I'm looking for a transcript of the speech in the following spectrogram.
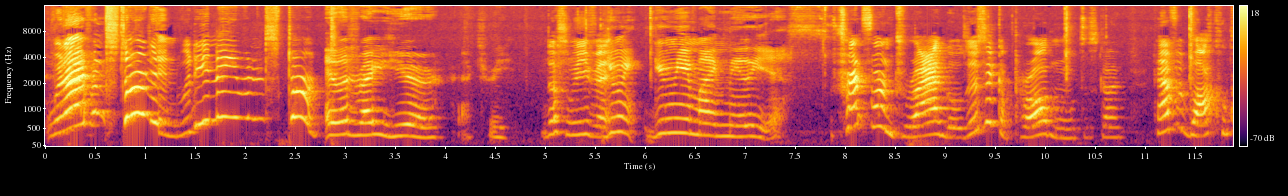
When I even started, we didn't even start. It was right here, actually. Just leave Give it. me, give me my Milius. Transform Drago. There's like a problem with this guy. Can I have a Bakugan?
